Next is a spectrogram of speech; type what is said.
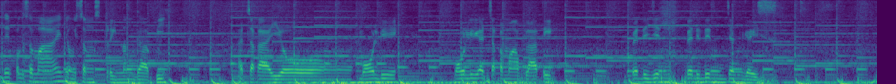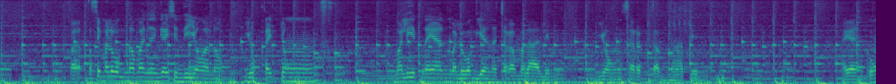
din pagsamahin yung isang string ng gapi at saka yung molly molly at saka mga platy pwede din, pwede din dyan guys. Ka- kasi maluwag naman yan guys. Hindi yung ano yung kahit yung maliit na yan maluwag yan at saka malalim yung sarap tab natin. Ayan kung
